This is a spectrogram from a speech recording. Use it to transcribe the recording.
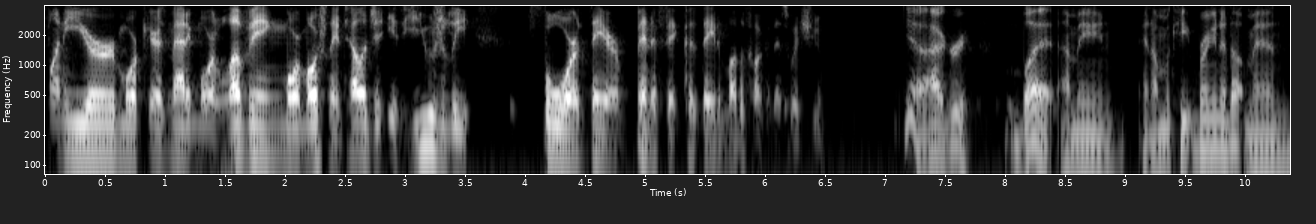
funnier, more charismatic, more loving, more emotionally intelligent, is usually for their benefit because they the motherfucker that's with you. Yeah, I agree. But I mean, and I'm gonna keep bringing it up, man.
